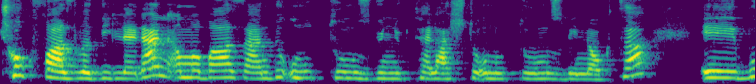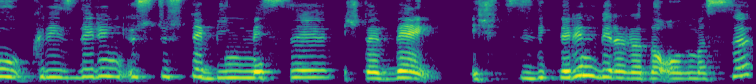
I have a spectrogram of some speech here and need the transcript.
çok fazla dillenen ama bazen de unuttuğumuz günlük telaşta unuttuğumuz bir nokta. E, bu krizlerin üst üste binmesi işte ve eşitsizliklerin bir arada olması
